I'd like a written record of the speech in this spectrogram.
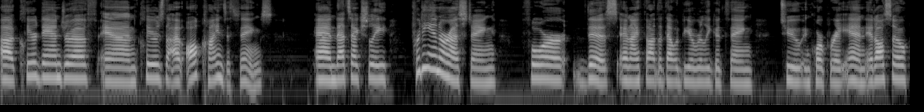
uh, clear dandruff and clears the, all kinds of things. And that's actually pretty interesting for this. And I thought that that would be a really good thing to incorporate in. It also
